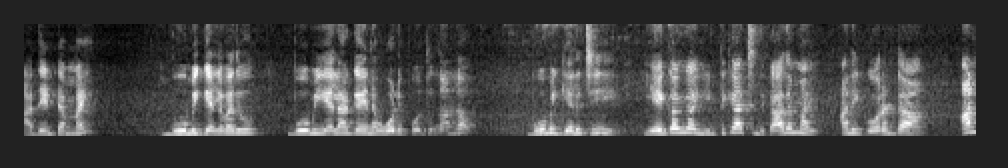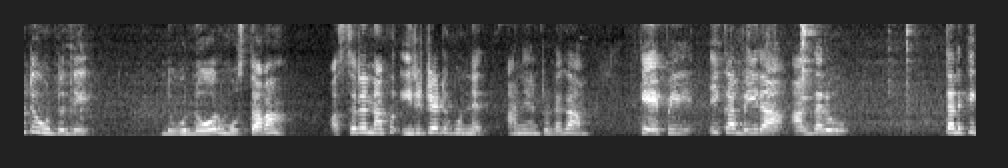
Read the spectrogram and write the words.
అదేంటమ్మాయి? భూమి గెలవదు. భూమి ఎలాగైనా ఓడిపోతుందన్నావు భూమి గెలిచి ఏకంగా ఇంటికి వచ్చింది కాదమ్మాయి అని గోరంట అంటూ ఉంటుంది. నువ్వు నోరు మూస్తావా? అసలు నాకు ఇరిటేట్గా ఉన్నది అని అంటుండగా కేపీ ఇక మీరా అందరూ తనకి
